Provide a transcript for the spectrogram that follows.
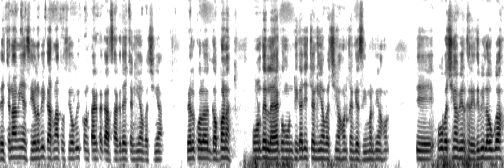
ਵੇਚਣਾ ਵੀ ਹੈ ਸੇਲ ਵੀ ਕਰਨਾ, ਤੁਸੀਂ ਉਹ ਵੀ ਕੰਟੈਕਟ ਕਰ ਸਕਦੇ ਚੰਗੀਆਂ ਬੱਚੀਆਂ ਬਿਲਕੁਲ ਗੱਬਣ ਹੋਣ ਦੇ ਲਾਇਕ ਹੋਣ, ਠੀਕ ਆ ਜੀ, ਚੰਗੀਆਂ ਬੱਚੀਆਂ ਹੋਣ, ਚੰਗੇ ਸੀਮਨ ਦੀਆਂ ਹੋਣ। ਤੇ ਉਹ ਬੱਚੀਆਂ ਵੀਰ ਖਰੀਦ ਵੀ ਲਊਗਾ,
